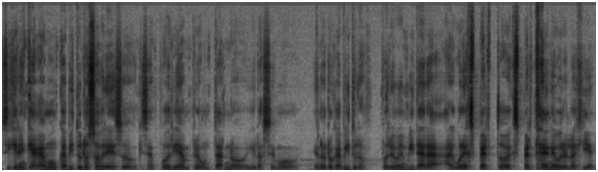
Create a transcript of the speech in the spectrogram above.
si quieren que hagamos un capítulo sobre eso, quizás podrían preguntarnos y lo hacemos en otro capítulo. Podríamos invitar a algún experto o experta de neurología.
